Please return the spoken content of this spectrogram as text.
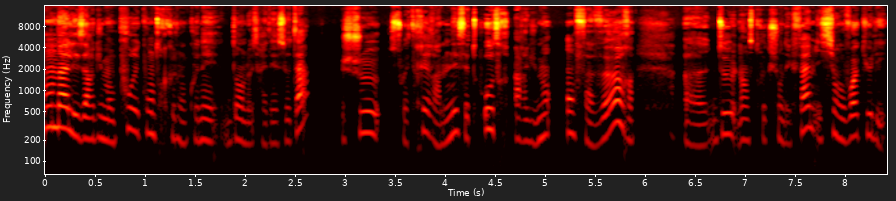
On a les arguments pour et contre que l'on connaît dans le traité Sota. Je souhaiterais ramener cet autre argument en faveur euh, de l'instruction des femmes. Ici, on voit que les,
